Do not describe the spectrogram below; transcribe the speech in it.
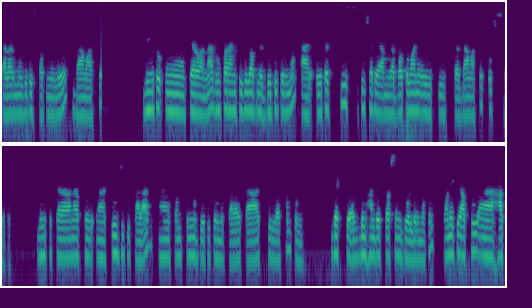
কালার মজুরি সব মিলিয়ে দাম আছে। যেহেতু তেরো আনা রূপার আংটিগুলো আপনার ব্যতিক্রম আর এটার পিস হিসাবে আমরা বর্তমানে এই পিসটার দাম আছে পঁচিশ টাকা যেহেতু তেরো আনা আপনার টু জিবি কালার সম্পূর্ণ ব্যতিক্রম কালার কাজ সম্পূর্ণ। দেখতে একদম হান্ড্রেড পার্সেন্ট গোল্ডের মতন। অনেকে আপু হাত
